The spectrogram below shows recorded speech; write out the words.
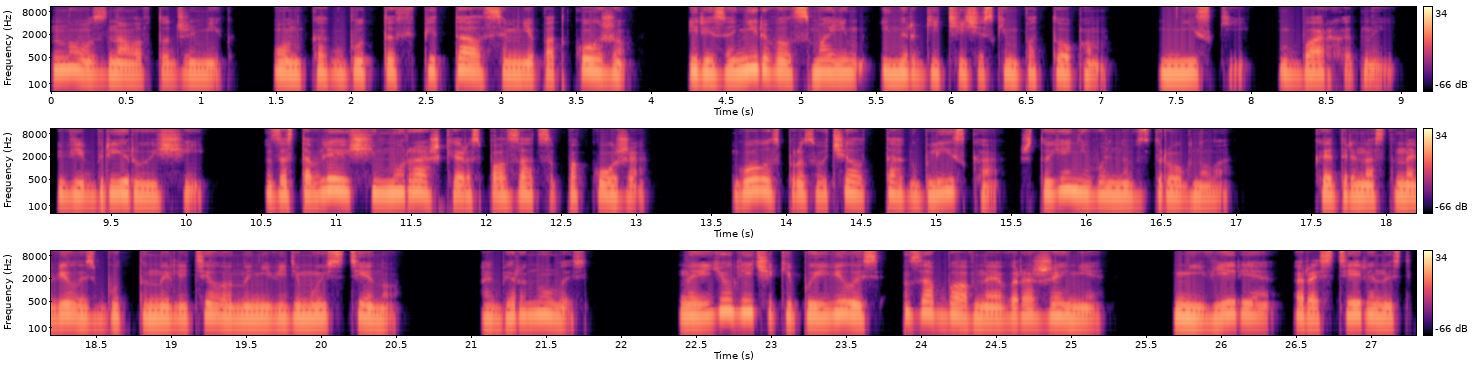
но узнала в тот же миг. Он как будто впитался мне под кожу и резонировал с моим энергетическим потоком. Низкий, бархатный, вибрирующий, заставляющий мурашки расползаться по коже. Голос прозвучал так близко, что я невольно вздрогнула. Кэтрин остановилась, будто налетела на невидимую стену. Обернулась. На ее личике появилось забавное выражение. Неверие, растерянность,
